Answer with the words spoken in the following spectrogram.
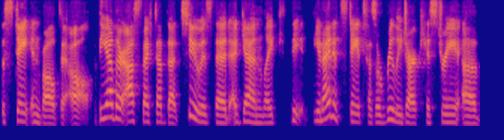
the state involved at all. The other aspect of that too is that again like the United States has a really dark history of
